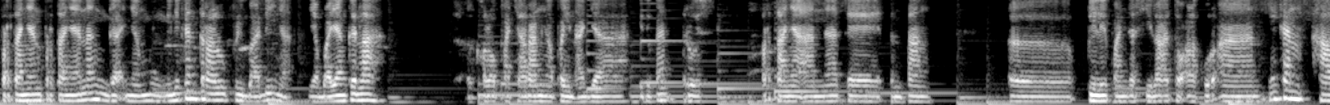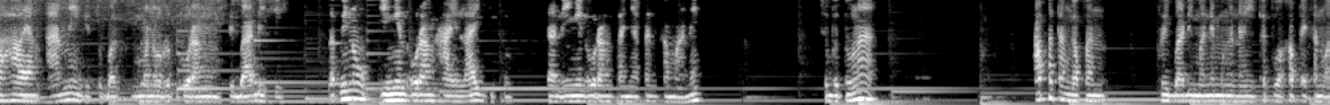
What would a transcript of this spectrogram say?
Pertanyaan-pertanyaan nggak nyambung. Ini kan terlalu pribadinya. Ya bayangkanlah eh, kalau pacaran ngapain aja gitu kan. Terus pertanyaannya teh tentang uh, pilih Pancasila atau Al-Quran ini kan hal-hal yang aneh gitu menurut orang pribadi sih tapi nu ingin orang highlight gitu dan ingin orang tanyakan ke mana sebetulnya apa tanggapan pribadi mana mengenai ketua KPK nu?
